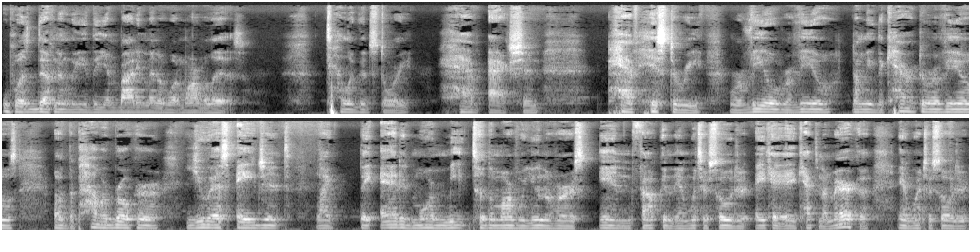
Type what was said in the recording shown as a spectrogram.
was definitely the embodiment of what Marvel is. Tell a good story, have action, have history, reveal, reveal. I mean, the character reveals of the power broker, U.S. agent, like they added more meat to the Marvel universe in Falcon and Winter Soldier, aka Captain America and Winter Soldier,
